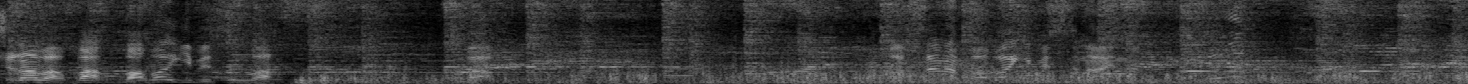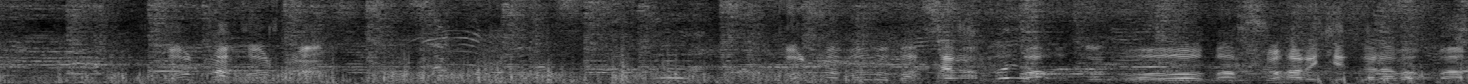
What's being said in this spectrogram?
Şuna bak bak baba gibisin bak. Bak. Baksana baba gibisin aynı. Korkma korkma. Korkma baba bak sen bak. Oo bak şu hareketlere bak bak.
